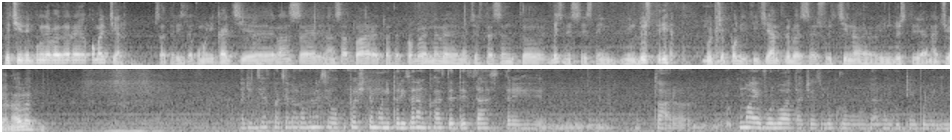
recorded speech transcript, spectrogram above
cât și din punct de vedere comercial. Sateliți de comunicație, lansări, lansatoare, toate problemele acestea sunt uh, business, este industrie. Orice politician trebuie să susțină industria națională, Agenția Spațială Română se ocupă și de monitorizarea în caz de dezastre în țară. Cum a evoluat acest lucru de-a lungul timpului din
